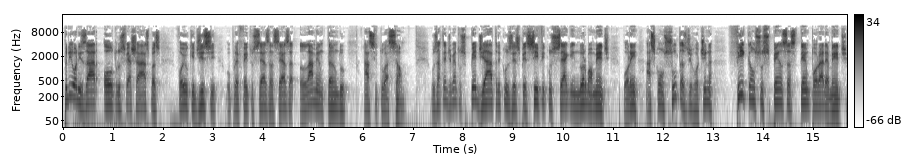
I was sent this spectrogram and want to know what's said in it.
priorizar outros, fecha aspas, foi o que disse o prefeito César César, lamentando a situação. Os atendimentos pediátricos específicos seguem normalmente, porém, as consultas de rotina ficam suspensas temporariamente.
